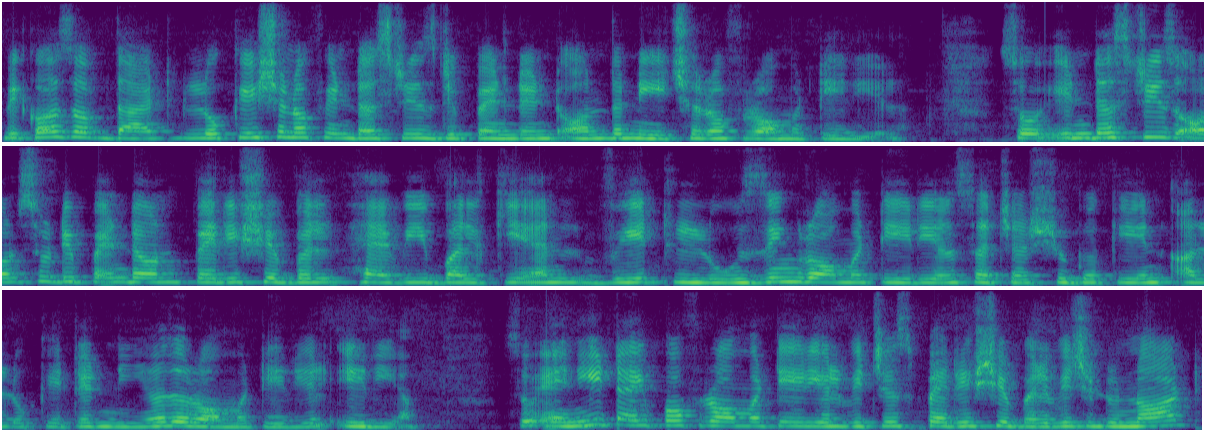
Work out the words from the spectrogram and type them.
Because of that, location of industry is dependent on the nature of raw material. So industries also depend on perishable, heavy, bulky and weight losing raw materials such as sugarcane are located near the raw material area. So any type of raw material which is perishable, which do not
